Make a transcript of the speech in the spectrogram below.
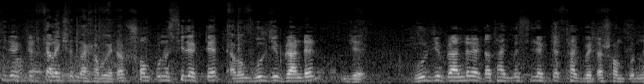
সিলেক্টেড কালেকশন দেখাবো এটা। সম্পূর্ণ সিলেক্টেড এবং গুলজি ব্র্যান্ডের যে গুলজি ব্র্যান্ডের এটা থাকবে সিলেক্টেড থাকবে, এটা সম্পূর্ণ।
